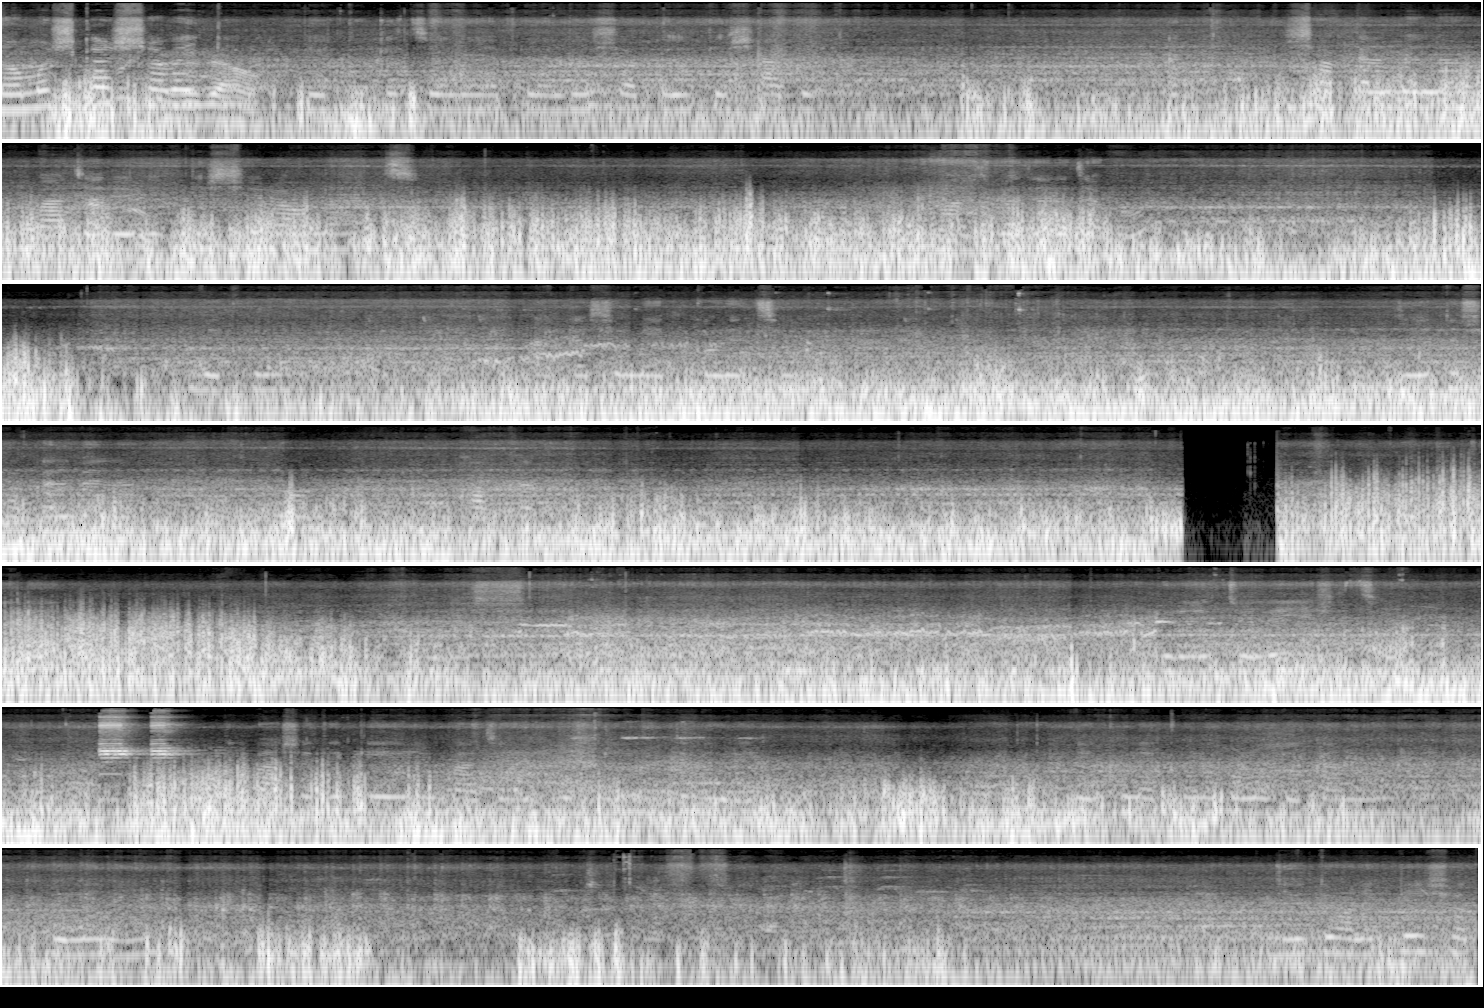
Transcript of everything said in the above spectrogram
নমস্কার সবাইকে। কিচেনে আপনাদের সকলকে স্বাগত। সকালবেলা বাজারের উদ্দেশ্যে রওনা হচ্ছি মাছ বাজারে যাব দেখুন আকাশে মেঘ করেছে যেহেতু সকালবেলা ফাঁকা প্রায় চলেই এসেছি আমাদের বাসা থেকে বাজার বেশি একটু দূরে দেখুন এখনও কোনো দোকান খুলে নেই যেহেতু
